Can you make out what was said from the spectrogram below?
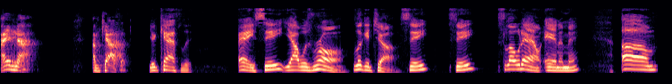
I am not. I'm Catholic. You're Catholic. Hey, see, y'all was wrong. Look at y'all. See, see, slow down, anime. Um,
